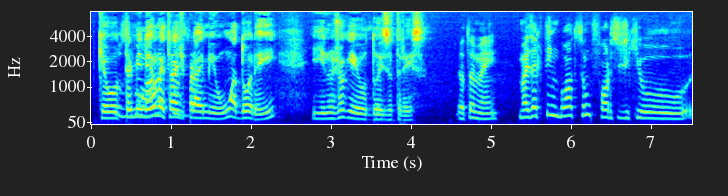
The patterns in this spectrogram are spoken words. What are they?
Porque eu Os terminei o boatos- Metroid Prime 1, adorei, e não joguei o 2 e o 3. Eu também. Mas é que tem boatos tão fortes de que o.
